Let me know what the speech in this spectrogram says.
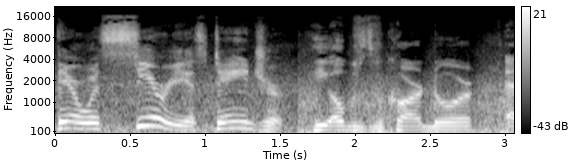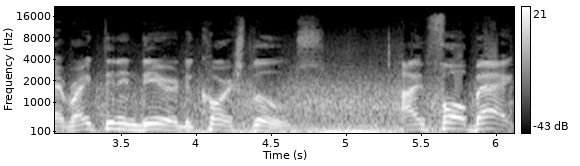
There was serious danger. He opens the car door. and right then and there, the car explodes. I fall back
